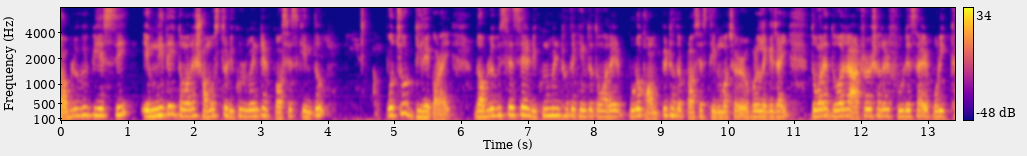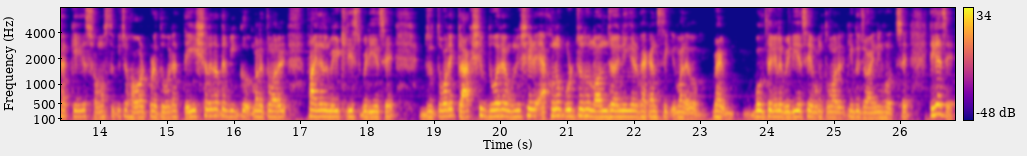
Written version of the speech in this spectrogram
ডব্লিউবিপিএসসি এমনিতেই তোমাদের সমস্ত রিক্রুটমেন্টের প্রসেস কিন্তু প্রচুর ডিলে করায়। ডব্লিউবিসিএস এর রিক্রুটমেন্ট হতে কিন্তু তোমাদের পুরো কমপ্লিট হতে প্রসেস তিন বছরের উপরে লেগে যায়। তোমাদের দু হাজার সালের ফুড এসআইয়ের পরীক্ষা কেস সমস্ত কিছু হওয়ার পরে দু হাজার তেইশ সালে তাদের বিজ্ঞ মানে তোমাদের ফাইনাল মেরিট লিস্ট বেরিয়েছে। যে তোমাদের ক্লার্কশিপ দু হাজার উনিশের এখনও পর্যন্ত নন জয়নিংয়ের ভ্যাকান্সি মানে বলতে গেলে বেরিয়েছে এবং তোমাদের কিন্তু জয়নিং হচ্ছে। ঠিক আছে?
